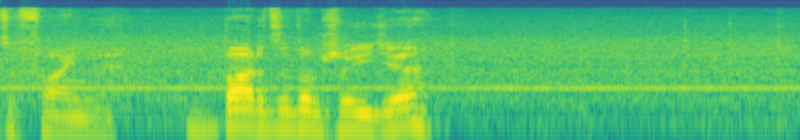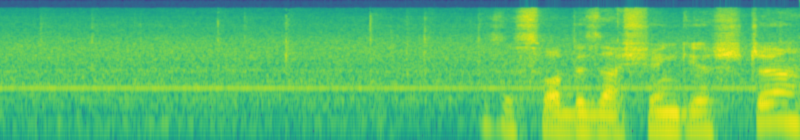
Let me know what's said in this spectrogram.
Bardzo fajnie. Bardzo dobrze idzie. Za słaby zasięg jeszcze.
